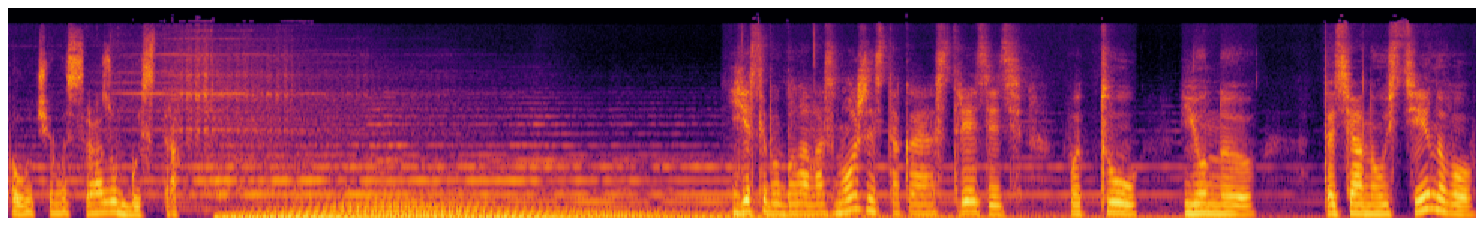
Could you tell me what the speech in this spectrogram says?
получилось сразу быстро. Если бы была возможность такая встретить вот ту юную Татьяну Устинову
